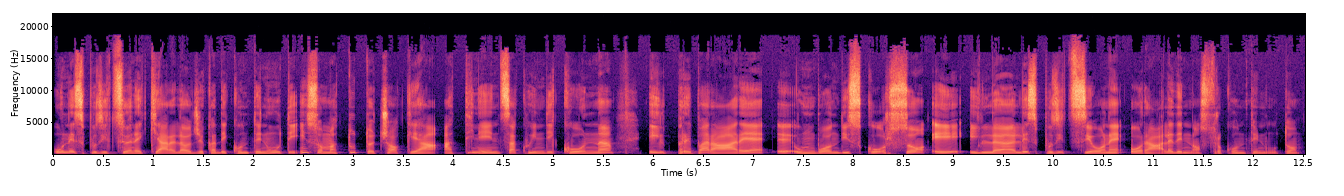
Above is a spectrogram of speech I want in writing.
un'esposizione chiara e logica dei contenuti, insomma tutto ciò che ha attinenza quindi con il preparare eh, un buon discorso e il, l'esposizione orale del nostro contenuto.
